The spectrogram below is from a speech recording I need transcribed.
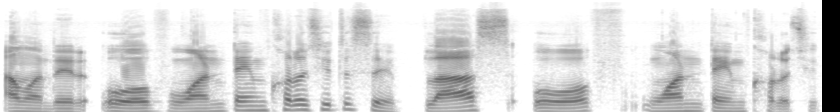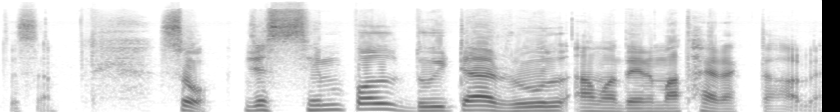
আমাদের ও অফ ওয়ান টাইম খরচ হইতেছে plus O of one time খরচ হইতেছে। সো যে সিম্পল দুইটা রুল আমাদের মাথায় রাখতে হবে।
